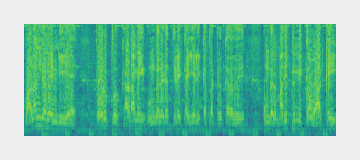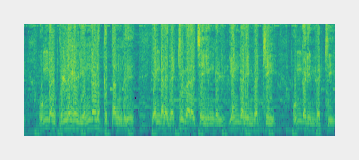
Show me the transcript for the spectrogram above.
வழங்க வேண்டிய பொறுப்பு கடமை உங்களிடத்திலே கையளிக்கப்பட்டிருக்கிறது. உங்கள் மதிப்புமிக்க வாக்கை உங்கள் பிள்ளைகள் எங்களுக்கு தந்து எங்களை வெற்றி பெறச் செய்யுங்கள். எங்களின் வெற்றி உங்களின் வெற்றி.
